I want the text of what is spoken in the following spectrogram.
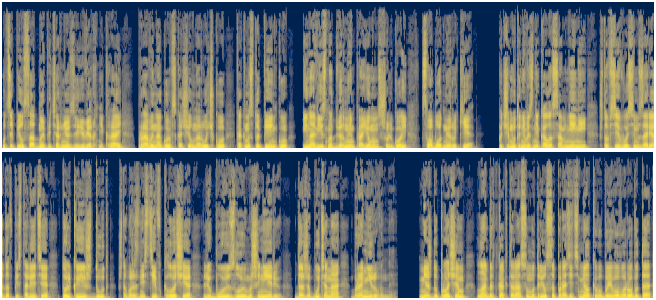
уцепился одной пятерней за ее верхний край, правой ногой вскочил на ручку, как на ступеньку, и навис над дверным проемом с шульгой в свободной руке. Почему-то не возникало сомнений, что все восемь зарядов в пистолете только и ждут, чтобы разнести в клочья любую злую машинерию, даже будь она бронированная. Между прочим, Ламберт как-то раз умудрился поразить мелкого боевого робота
